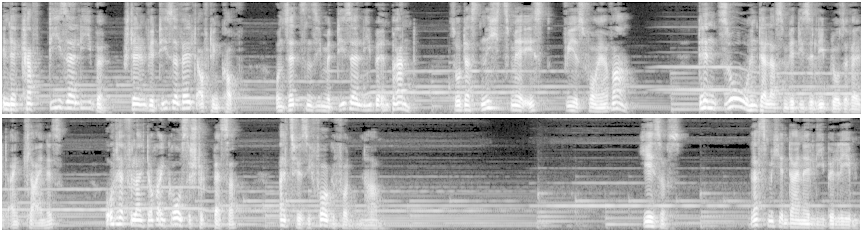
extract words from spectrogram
In der Kraft dieser Liebe stellen wir diese Welt auf den Kopf und setzen sie mit dieser Liebe in Brand, so dass nichts mehr ist, wie es vorher war. Denn so hinterlassen wir diese lieblose Welt ein kleines oder vielleicht auch ein großes Stück besser, als wir sie vorgefunden haben. Jesus, lass mich in deiner Liebe leben.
